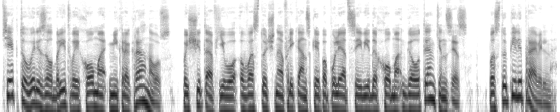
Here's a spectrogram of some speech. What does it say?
Те, кто вырезал бритвой Homo microcranus, посчитав его восточноафриканской популяцией вида Homo gautenkensis, поступили правильно.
